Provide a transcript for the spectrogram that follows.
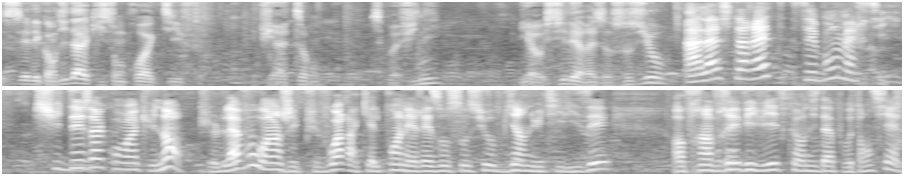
c'est les candidats qui sont proactifs. Et puis attends, c'est pas fini. Il y a aussi les réseaux sociaux. Ah là, je t'arrête, c'est bon, merci. Je suis déjà convaincue. Non, je l'avoue, hein, j'ai pu voir à quel point les réseaux sociaux bien utilisés offrent un vrai vivier de candidats potentiels.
